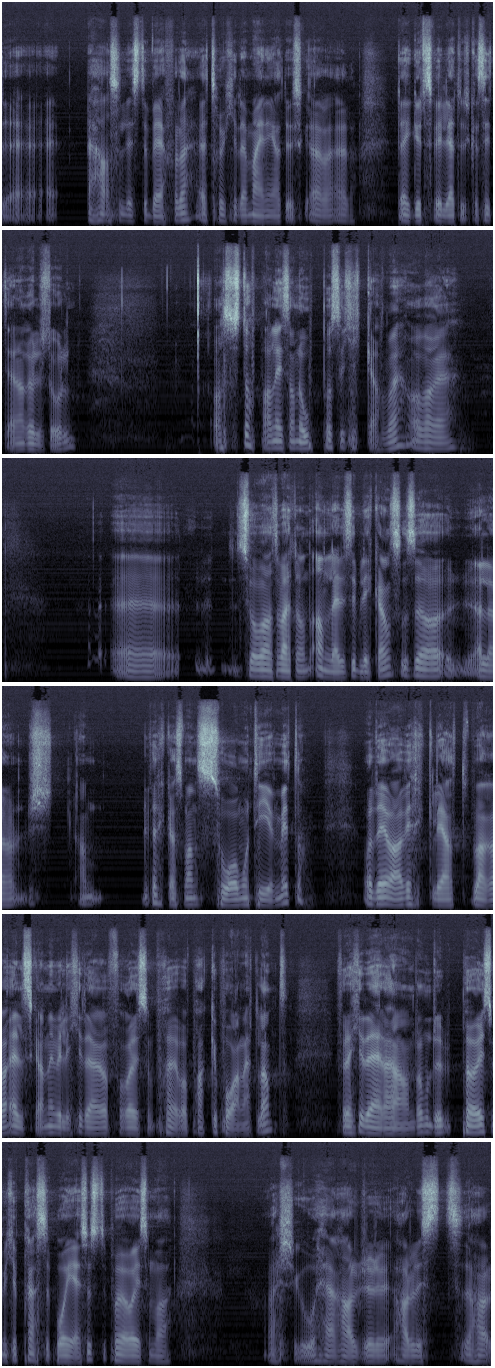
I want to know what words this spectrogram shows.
det, jeg, har så lyst til å be for deg. Jeg tror ikke det er meningen at du skal, eller, det er Guds vilje at du skal sitte i den rullestolen. Og så stoppa han litt sånn opp og så kikka på meg og bare eh, Så det var et eller annet annerledes i blikket hans. Så, eller, han, det virka som han så motivet mitt. da. Og det var virkelig at bare å elske han. Jeg ville ikke der for å liksom prøve å pakke på han et eller annet. For det er ikke det det handler om. Du prøver liksom ikke å presse på Jesus. Du prøver liksom å Vær så god, her har du, har du lyst har,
